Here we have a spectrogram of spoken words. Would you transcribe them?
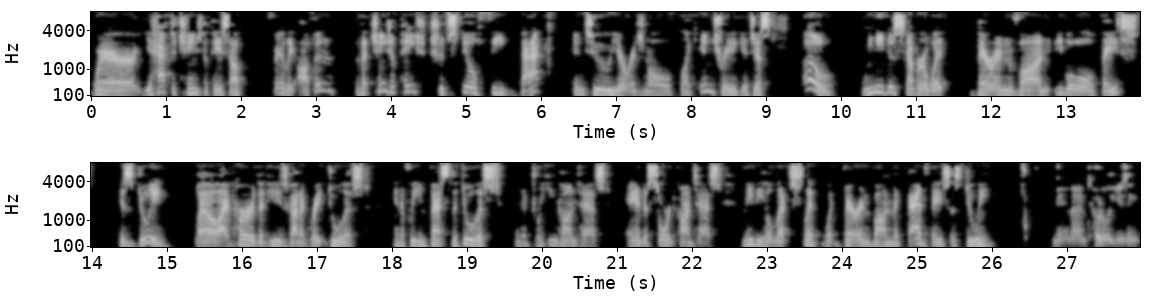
where you have to change the pace up fairly often but that change of pace should still feed back into your original, like, intrigue. It just, oh, we need to discover what Baron von Evil Face is doing. Well, I've heard that he's got a great duelist, and if we invest the duelist in a drinking contest and a sword contest, maybe he'll let slip what Baron von McBadface is doing. Man, I'm totally using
